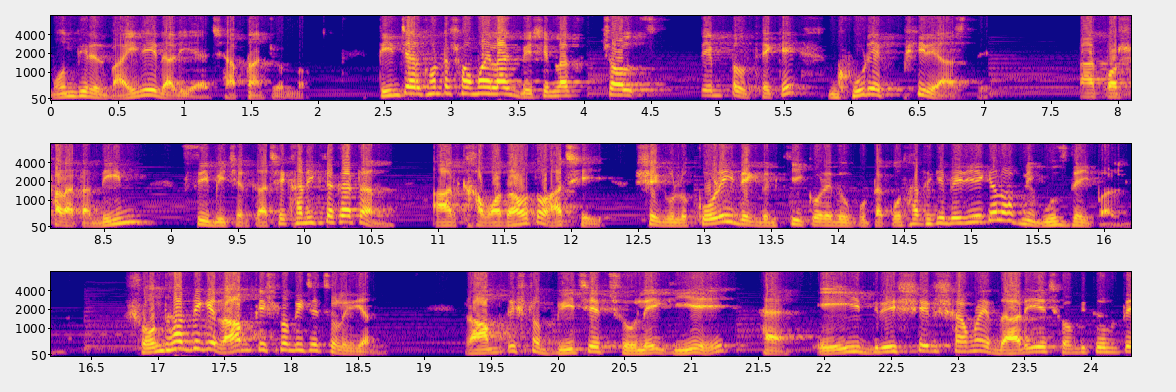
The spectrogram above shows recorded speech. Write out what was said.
মন্দিরের বাইরেই দাঁড়িয়ে আছে আপনার জন্য। তিন চার ঘণ্টা সময় লাগবে সিমলাচল টেম্পল থেকে ঘুরে ফিরে আসতে। তারপর সারাটা দিন সি বিচের কাছে খানিকটা কাটান। আর খাওয়া দাওয়া তো আছেই। সেগুলো করেই দেখবেন কি করে দুপুরটা কোথা থেকে বেরিয়ে গেল আপনি বুঝতেই পারলেন। সন্ধ্যার দিকে রামকৃষ্ণ বিচে চলে যান। রামকৃষ্ণ বিচে চলে গিয়ে হ্যাঁ এই দৃশ্যের সামনে দাঁড়িয়ে ছবি তুলতে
